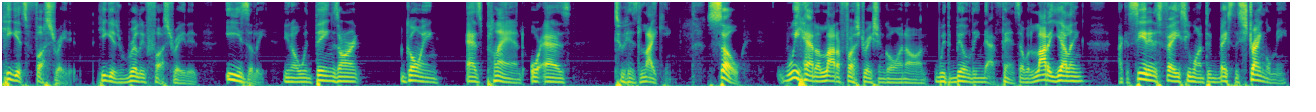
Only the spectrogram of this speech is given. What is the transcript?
he gets frustrated. He gets really frustrated easily, you know, when things aren't going as planned or as to his liking. So we had a lot of frustration going on with building that fence. There was a lot of yelling. I could see it in his face. He wanted to basically strangle me,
